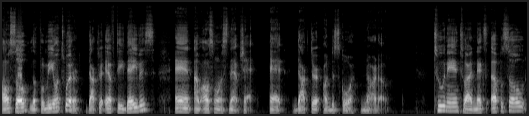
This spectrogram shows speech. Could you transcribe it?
Also, look for me on Twitter, Dr. FD Davis, and I'm also on Snapchat at Dr. underscore Nardo. Tune in to our next episode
